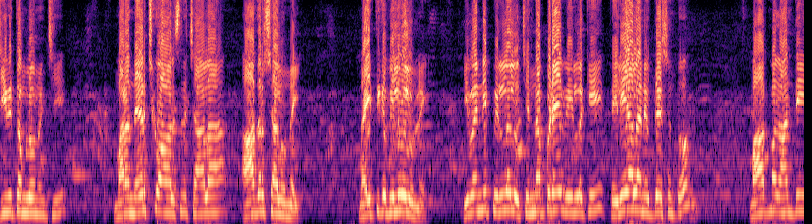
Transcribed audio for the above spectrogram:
జీవితంలో నుంచి మనం నేర్చుకోవాల్సిన చాలా ఆదర్శాలు ఉన్నాయి. నైతిక విలువలు ఉన్నాయి. ఇవన్నీ పిల్లలు చిన్నప్పుడే వీళ్ళకి తెలియాలనే ఉద్దేశంతో మహాత్మా గాంధీ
